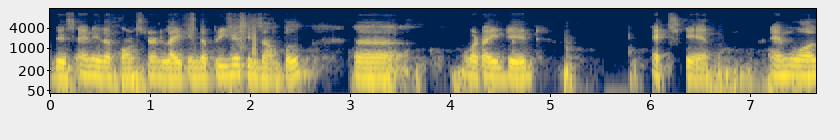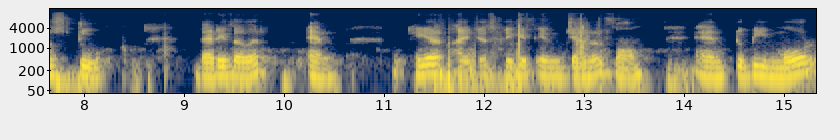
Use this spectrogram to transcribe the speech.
This n is a constant like in the previous example uh, what I did x square n was 2 that is our n. Here I just take it in general form and to be more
